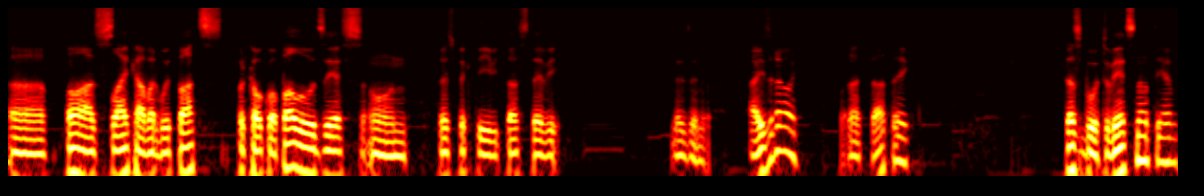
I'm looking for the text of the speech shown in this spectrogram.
oāzes laikā varbūt pats par kaut ko palūdzies, un, respektīvi, tas tevi, nezinu, aizrauj, varētu tā teikt. Tas būtu viens no tiem.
